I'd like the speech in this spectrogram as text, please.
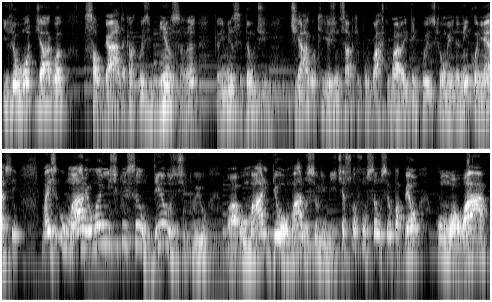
e vê um monte de água salgada, aquela coisa imensa, né? Aquela imensidão de, de água que a gente sabe que por baixo do mar aí tem coisas que o homem ainda nem conhece. Mas o mar é uma instituição. Deus instituiu uh, o mar e deu ao mar o seu limite, a sua função, o seu papel, como ao ar,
